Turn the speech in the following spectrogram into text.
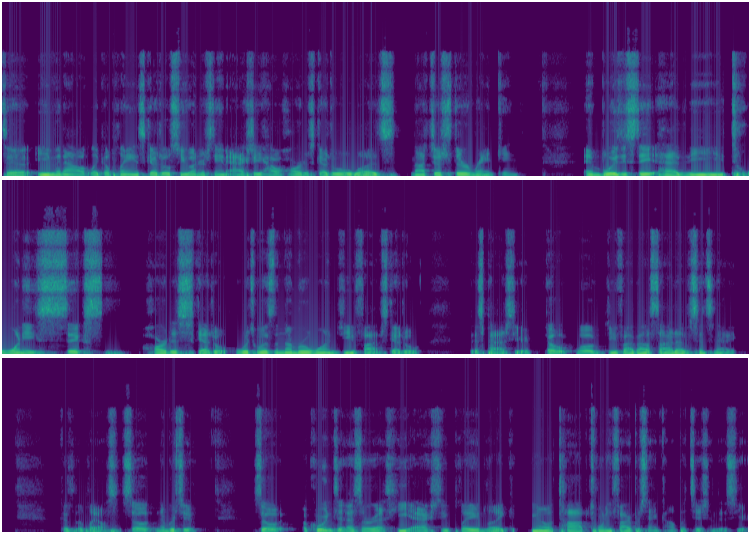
to even out like a playing schedule, so you understand actually how hard a schedule was, not just their ranking. And Boise State had the 26th hardest schedule, which was the number one G5 schedule this past year. Oh, well, G5 outside of Cincinnati because of the playoffs. So, number two. So, according to SRS, he actually played like, you know, top 25% competition this year.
